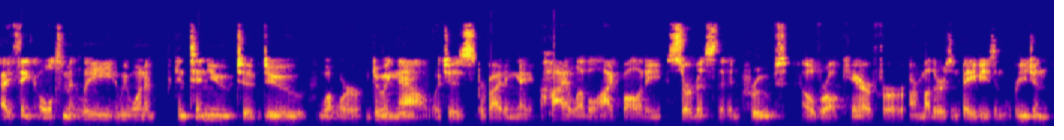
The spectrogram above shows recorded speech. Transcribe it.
I think ultimately we want to continue to do what we're doing now, which is providing a high level, high quality service that improves overall care for our mothers and babies in the region.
